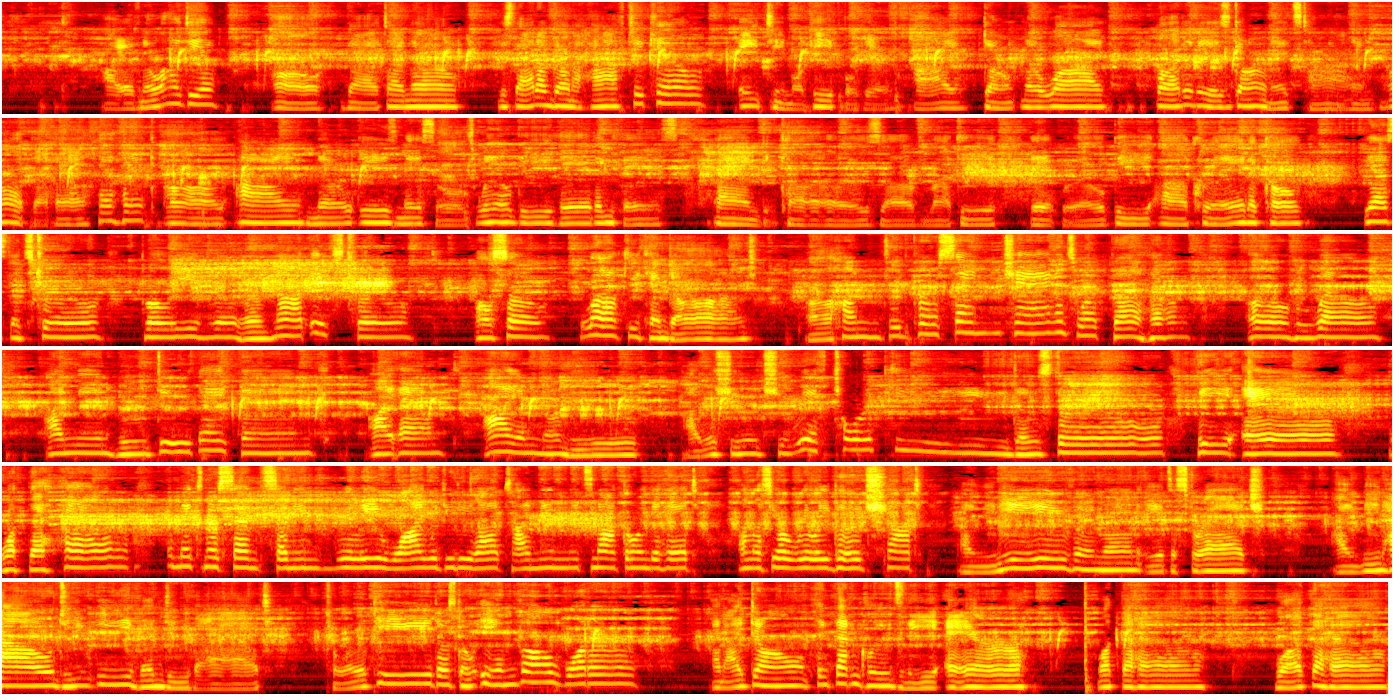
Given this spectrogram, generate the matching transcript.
I have no idea. All that I know is that I'm gonna have to kill 18 more people here. I don't know why, but it is Garnet's time. What the heck? All I know is missiles will be hitting face. And because of lucky, it will be a critical. Yes, that's true. Believe it or not, it's true. Also, Lucky can dodge. A hundred percent chance, what the hell? Oh well, I mean, who do they think I am? I am no noob. I will shoot you with torpedoes through the air. What the hell? It makes no sense. I mean, really, why would you do that? I mean, it's not going to hit unless you're a really good shot. I mean, even then, it's a stretch. I mean, how do you even do that? Torpedoes go in the water, and I don't think that includes the air. What the hell? What the hell?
